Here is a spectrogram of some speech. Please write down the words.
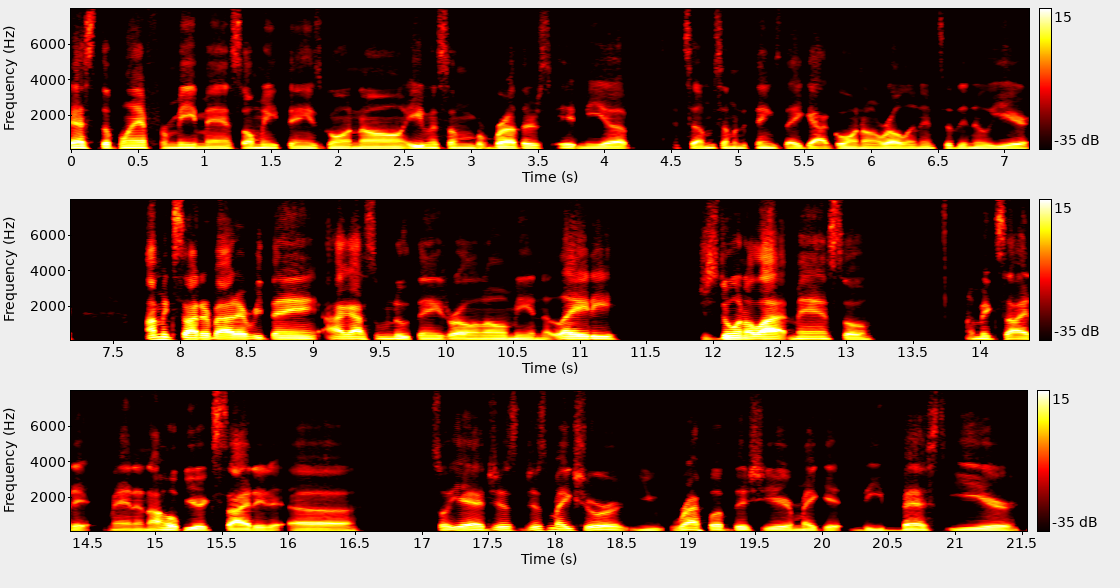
that's the plan for me, man. So many things going on. Even some of my brothers hit me up and tell me some of the things they got going on rolling into the new year. I'm excited about everything. I got some new things rolling on me and the lady. Just doing a lot, man. So I'm excited, man, and I hope you're excited. Uh so yeah, just just make sure you wrap up this year, make it the best year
